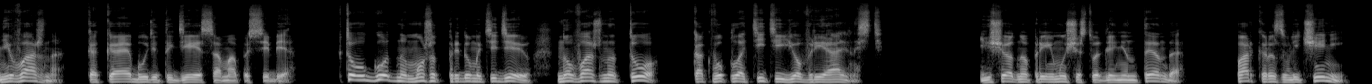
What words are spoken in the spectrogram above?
Неважно, какая будет идея сама по себе. Кто угодно может придумать идею, но важно то, как воплотить ее в реальность. Еще одно преимущество для Nintendo — парк развлечений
